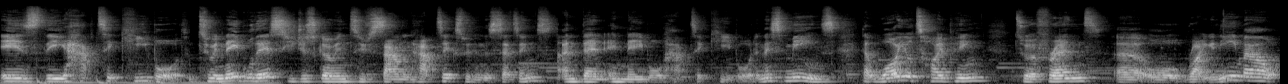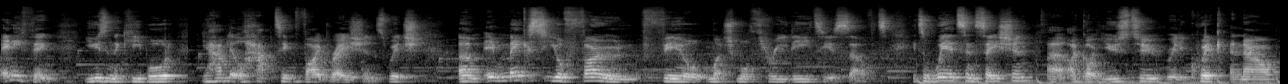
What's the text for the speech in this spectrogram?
is the haptic keyboard. To enable this, you just go into sound and haptics within the settings and then enable haptic keyboard. And this means that while you're typing to a friend uh, or writing an email, anything, using the keyboard, you have little haptic vibrations, which um, it makes your phone feel much more 3D to yourself. It's, it's a weird sensation uh, I got used to really quick and now,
